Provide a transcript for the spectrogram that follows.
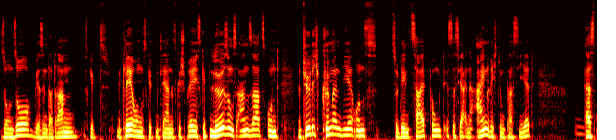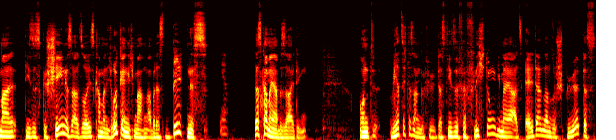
so und so, wir sind da dran, es gibt eine Klärung, es gibt ein klärendes Gespräch, es gibt einen Lösungsansatz und natürlich kümmern wir uns, zu dem Zeitpunkt ist es ja eine Einrichtung passiert, erstmal dieses Geschehnis als solches kann man nicht rückgängig machen, aber das Bildnis, Ja. das kann man ja beseitigen. Und wie hat sich das angefühlt, dass diese Verpflichtung, die man ja als Eltern dann so spürt, dass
